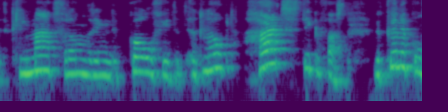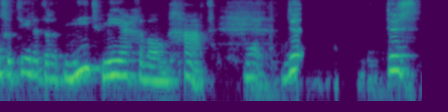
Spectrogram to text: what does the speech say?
De klimaatverandering, de COVID, het, het, loopt hartstikke vast. We kunnen constateren dat het niet meer gewoon gaat. Nee. Dus, dus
